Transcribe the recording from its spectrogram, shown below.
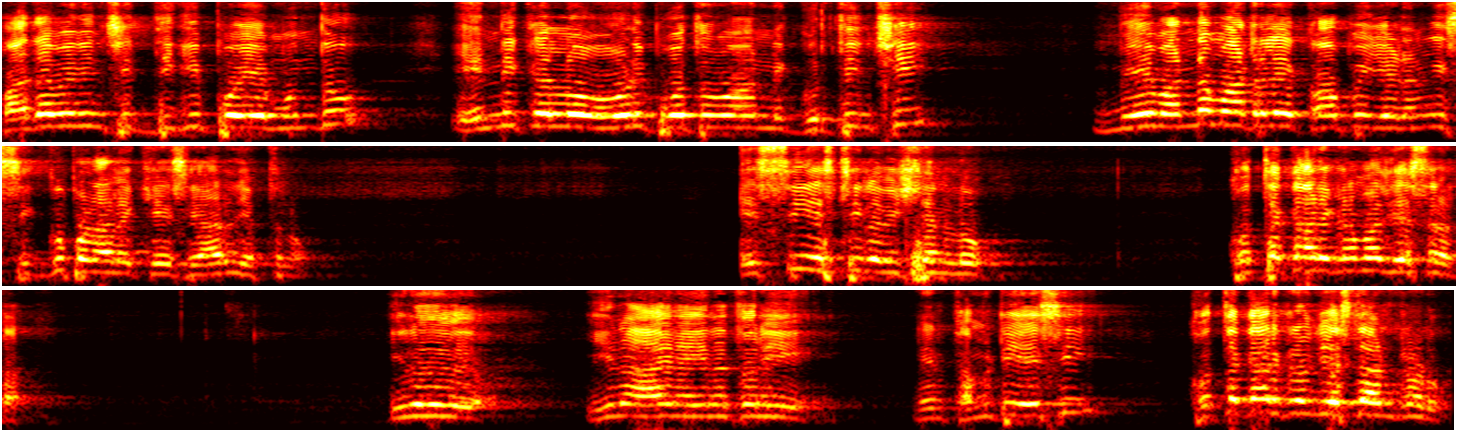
పదవి నుంచి దిగిపోయే ముందు ఎన్నికల్లో ఓడిపోతున్నామని గుర్తించి మేమన్న మాటలే కాపీ చేయడానికి సిగ్గుపడాలి కేసీఆర్ అని చెప్తున్నాం. ఎస్సీ ఎస్టీల విషయంలో కొత్త కార్యక్రమాలు చేస్తారట. ఈరోజు ఈయన ఆయన ఈయనతోని నేను కమిటీ వేసి కొత్త కార్యక్రమం చేస్తా అంటున్నాడు.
